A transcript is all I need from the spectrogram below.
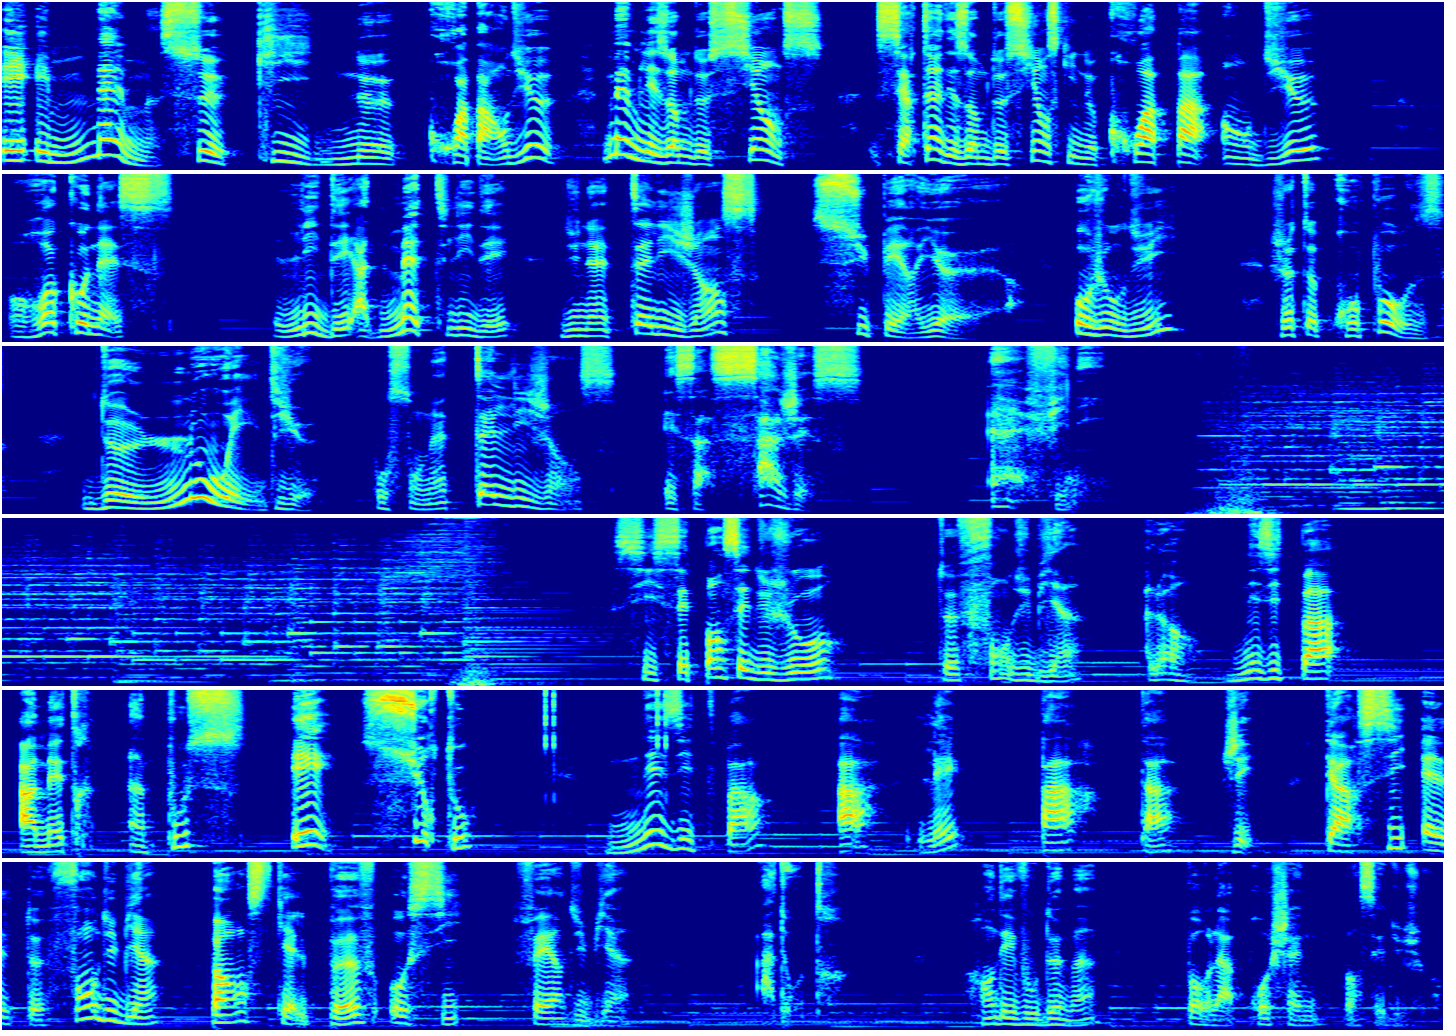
Et, même ceux qui ne croient pas en Dieu, même les hommes de science, certains des hommes de science qui ne croient pas en Dieu, reconnaissent l'idée, admettent l'idée d'une intelligence supérieure. Aujourd'hui, je te propose de louer Dieu pour son intelligence et sa sagesse infinie. Si ces pensées du jour te font du bien, alors n'hésite pas à mettre un pouce et surtout, n'hésite pas à les partager car si elles te font du bien, pense qu'elles peuvent aussi faire du bien à d'autres. Rendez-vous demain pour la prochaine pensée du jour.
